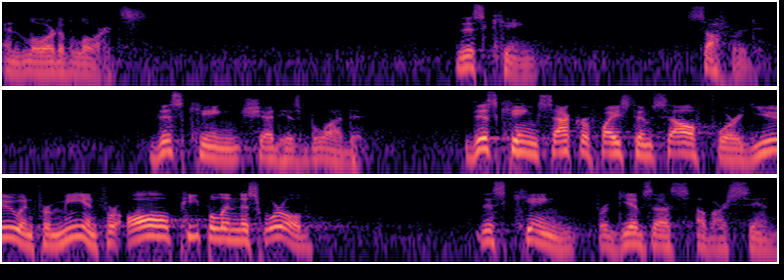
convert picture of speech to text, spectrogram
and Lord of Lords. This king suffered. This king shed his blood. This king sacrificed himself for you and for me and for all people in this world. This king forgives us of our sin.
